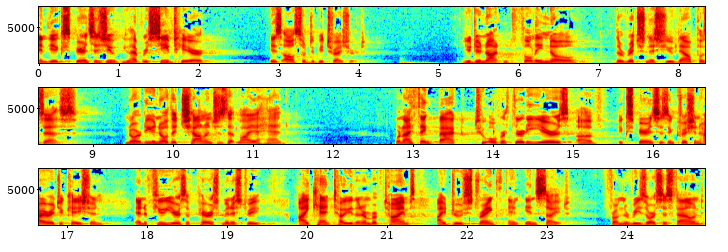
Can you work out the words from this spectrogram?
and the experiences you, you have received here is also to be treasured. You do not fully know the richness you now possess, nor do you know the challenges that lie ahead. When I think back to over 30 years of experiences in Christian higher education and a few years of parish ministry, I can't tell you the number of times I drew strength and insight from the resources found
